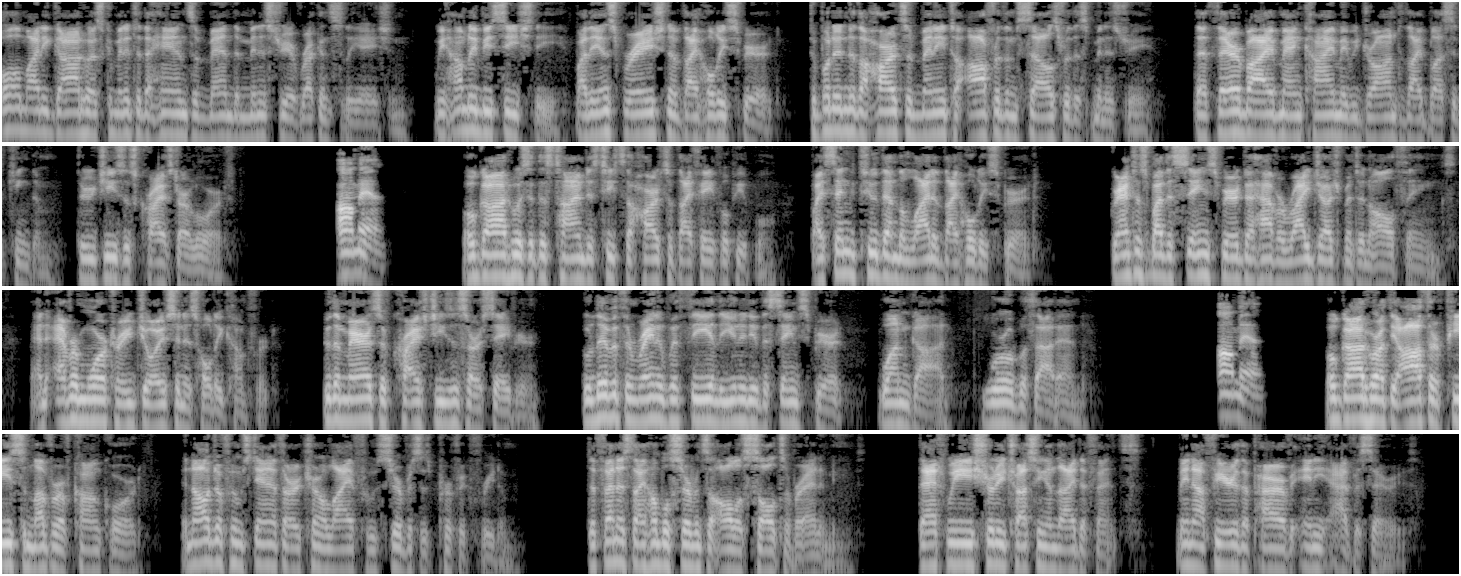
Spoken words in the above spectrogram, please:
Almighty God, who has committed to the hands of men the ministry of reconciliation, we humbly beseech thee, by the inspiration of thy Holy Spirit, to put into the hearts of many to offer themselves for this ministry, that thereby mankind may be drawn to thy blessed kingdom, through Jesus Christ our Lord. Amen. O God, who is at this time to teach the hearts of thy faithful people, by sending to them the light of thy Holy Spirit, grant us by the same Spirit to have a right judgment in all things, and evermore to rejoice in his holy comfort, through the merits of Christ Jesus our Saviour, who liveth and reigneth with thee in the unity of the same Spirit, one God, world without end. Amen. O God, who art the author of peace and lover of concord, in knowledge of whom standeth our eternal life, whose service is perfect freedom, defend us, thy humble servants, in all assaults of our enemies, that we, surely trusting in thy defense, may not fear the power of any adversaries,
